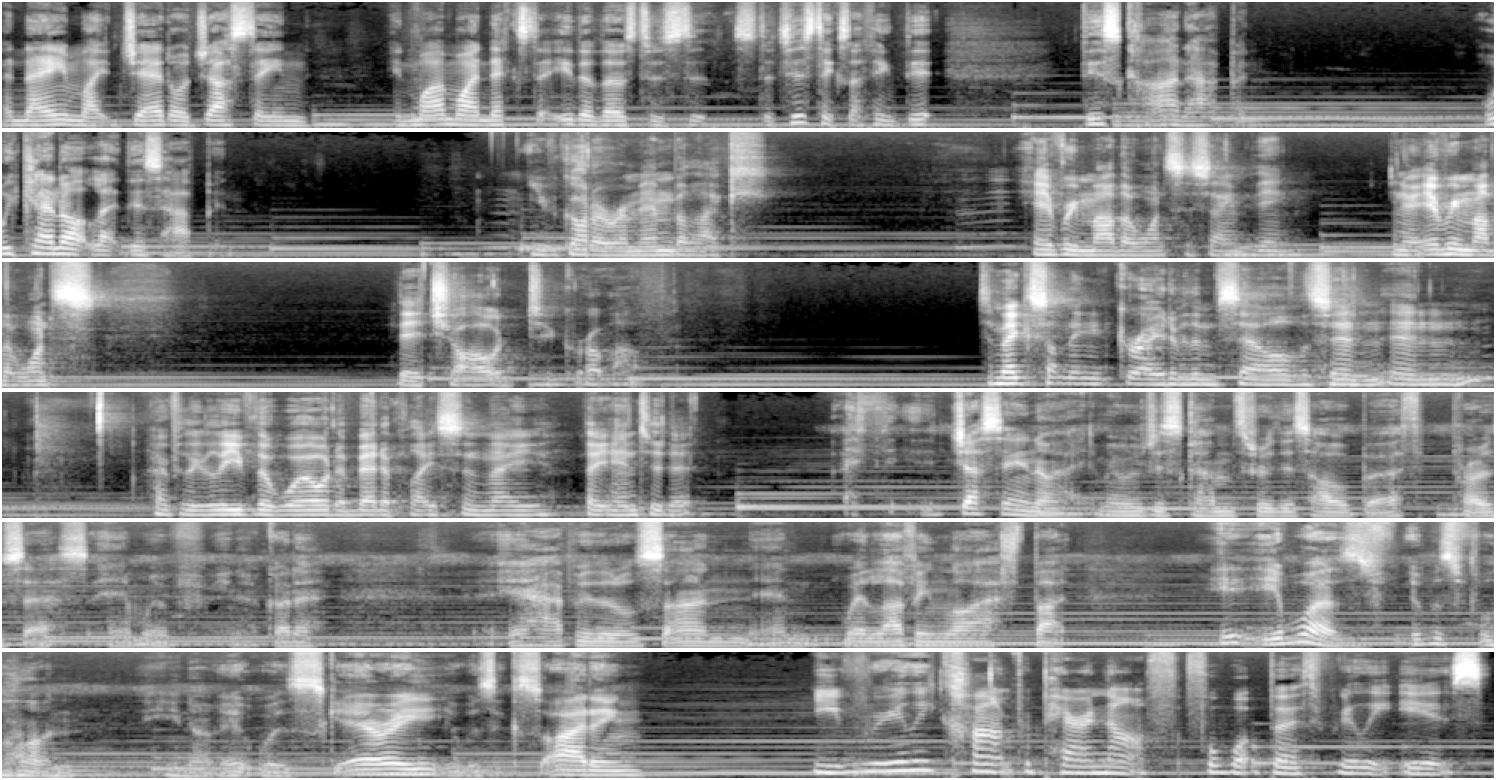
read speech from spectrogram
a name like Jed or Justine in my mind next to either of those two st- statistics, I think that this can't happen. We cannot let this happen. You've got to remember, like, every mother wants the same thing. You know, every mother wants their child to grow up, to make something great of themselves, and, and hopefully leave the world a better place than they, they entered it. I think Justine and I, I mean, we've just come through this whole birth process, and we've, you know, got a, a happy little son, and we're loving life. But it, it was, it was full on. You know, it was scary. It was exciting. You really can't prepare enough for what birth really is.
